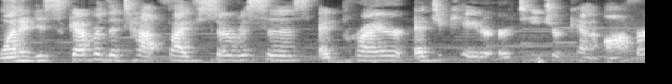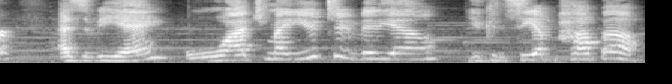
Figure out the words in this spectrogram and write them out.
Want to discover the top five services a prior educator or teacher can offer as a VA? Watch my YouTube video. You can see it pop up,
